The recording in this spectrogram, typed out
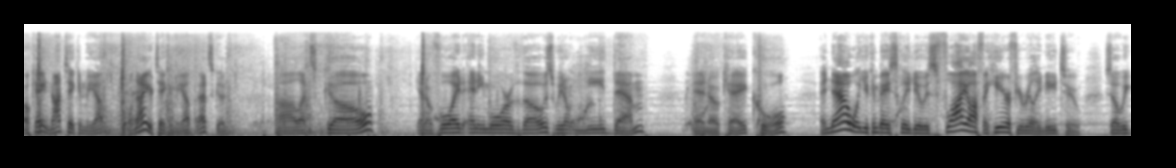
Okay, not taking me up. Well, now you're taking me up. That's good. Uh, let's go. And avoid any more of those. We don't need them. And okay, cool. And now what you can basically do is fly off of here if you really need to. So we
